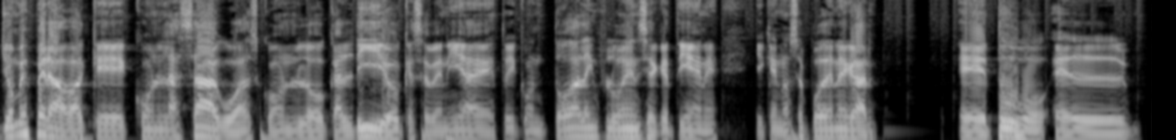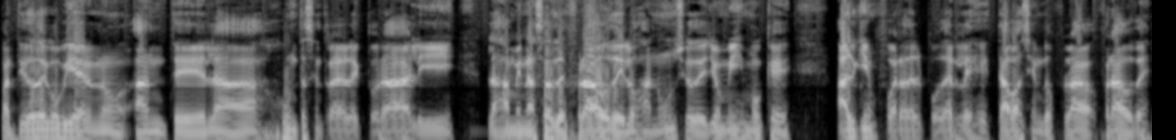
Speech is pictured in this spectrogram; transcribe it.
yo me esperaba que con las aguas, con lo caldío que se venía esto y con toda la influencia que tiene y que no se puede negar, eh, tuvo el partido de gobierno ante la Junta Central Electoral y las amenazas de fraude y los anuncios de ellos mismos que alguien fuera del poder les estaba haciendo fraude,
